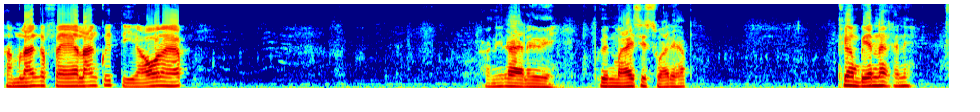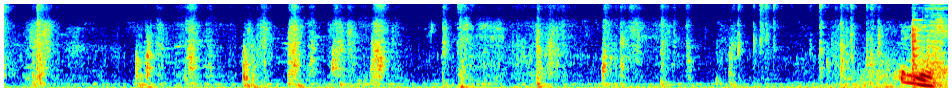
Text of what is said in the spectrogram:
ทำร้านกาแฟร้านก๋วยเตี๋ยวนะครับอันนี้ได้เลย พื้นไม้สวยๆเลยครับ เครื่องเบนซ์นะคันนี้โอ้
